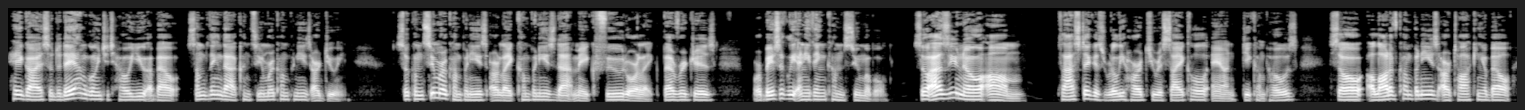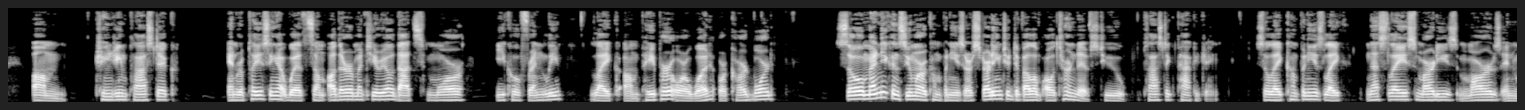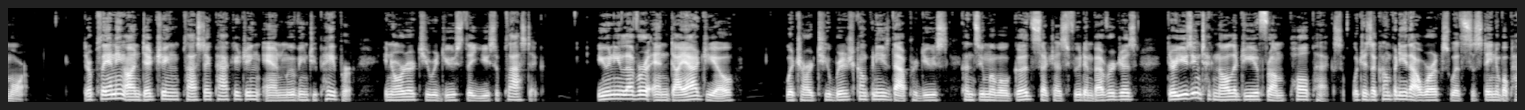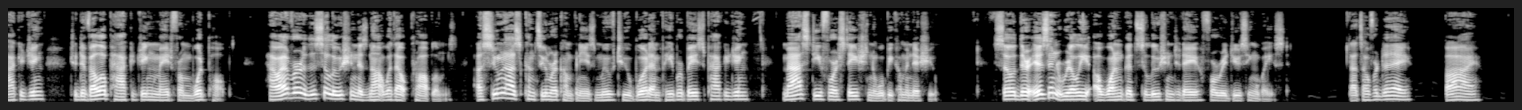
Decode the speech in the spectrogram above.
Hey guys, so today I'm going to tell you about something that consumer companies are doing. So, consumer companies are like companies that make food or like beverages or basically anything consumable. So, as you know, um, plastic is really hard to recycle and decompose. So, a lot of companies are talking about um, changing plastic and replacing it with some other material that's more eco friendly like um, paper or wood or cardboard. So many consumer companies are starting to develop alternatives to plastic packaging. So like companies like Nestle, Smarties, Mars, and more. They're planning on ditching plastic packaging and moving to paper in order to reduce the use of plastic. Unilever and Diageo, which are two British companies that produce consumable goods such as food and beverages, they're using technology from Pulpex, which is a company that works with sustainable packaging, to develop packaging made from wood pulp. However, this solution is not without problems. As soon as consumer companies move to wood and paper based packaging, mass deforestation will become an issue. So, there isn't really a one good solution today for reducing waste. That's all for today. Bye.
